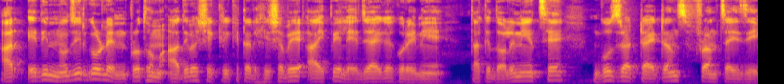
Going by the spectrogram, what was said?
আর এদিন নজির গড়লেন প্রথম আদিবাসী ক্রিকেটার হিসেবে আইপিএলে জায়গা করে নিয়ে। তাকে দলে নিয়েছে গুজরাট টাইটান্স ফ্রাঞ্চাইজি।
